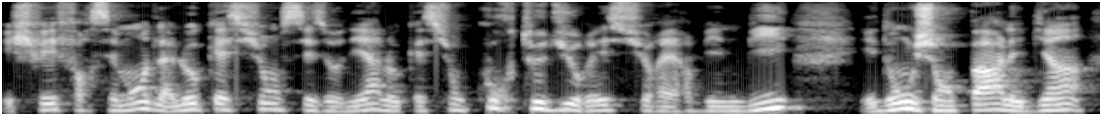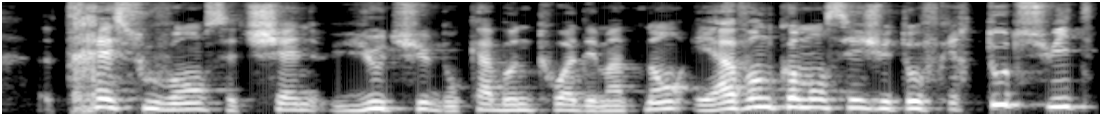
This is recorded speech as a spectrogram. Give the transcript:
et je fais forcément de la location saisonnière, location courte durée sur Airbnb et donc j'en parle eh bien très souvent cette chaîne YouTube donc abonne-toi dès maintenant et avant de commencer je vais t'offrir tout de suite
